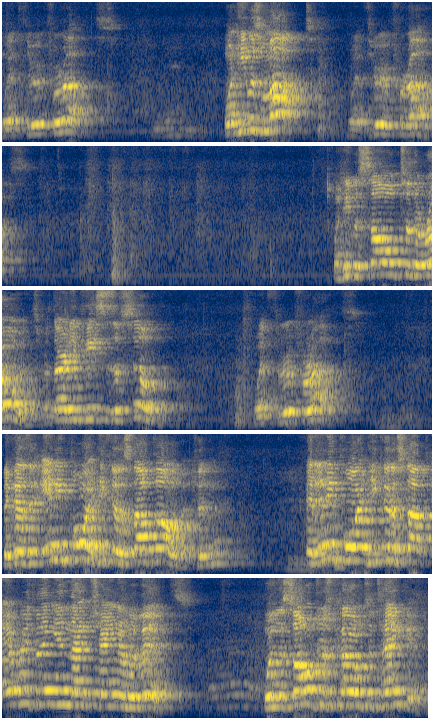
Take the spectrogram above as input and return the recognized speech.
went through it for us. When he was mocked, went through it for us. When he was sold to the Romans for 30 pieces of silver, went through it for us. Because at any point, he could have stopped all of it, couldn't he? At any point, he could have stopped everything in that chain of events. When the soldiers come to take him,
